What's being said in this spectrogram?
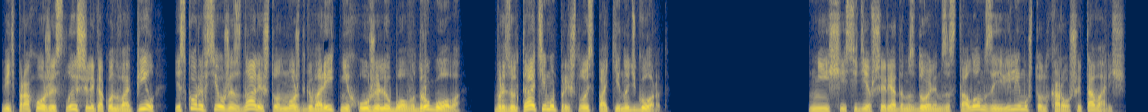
ведь прохожие слышали, как он вопил, и скоро все уже знали, что он может говорить не хуже любого другого. В результате ему пришлось покинуть город. Нищие, сидевшие рядом с Дойлем за столом, заявили ему, что он хороший товарищ.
